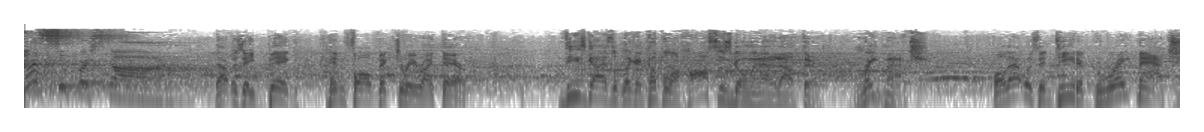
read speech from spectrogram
the Superstar. That was a big pinfall victory right there. These guys look like a couple of hosses going at it out there. Great match. Well, that was indeed a great match,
